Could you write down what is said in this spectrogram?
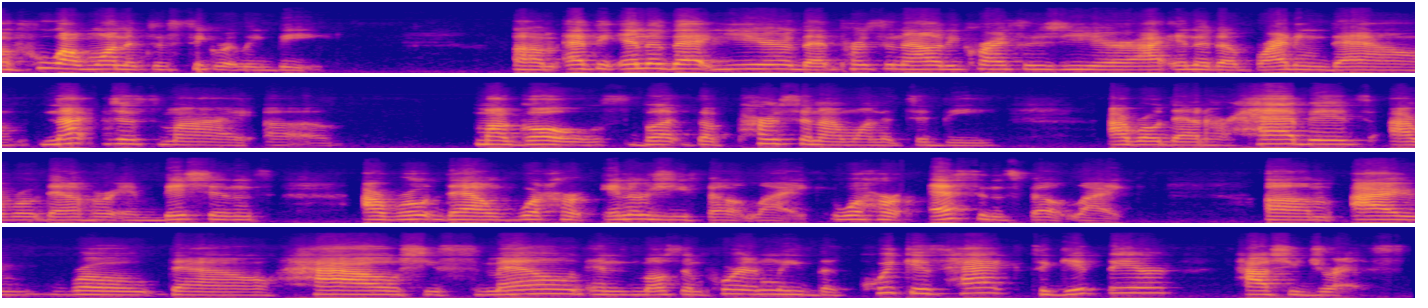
of who I wanted to secretly be. Um, at the end of that year, that personality crisis year, I ended up writing down not just my uh, my goals, but the person I wanted to be. I wrote down her habits, I wrote down her ambitions, I wrote down what her energy felt like, what her essence felt like. Um, I wrote down how she smelled, and most importantly, the quickest hack to get there, how she dressed.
